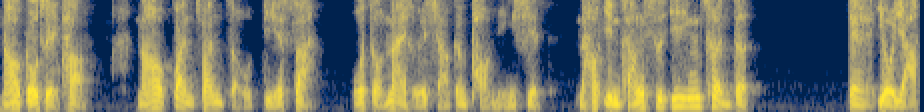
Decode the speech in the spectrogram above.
然后狗嘴套，然后贯穿轴碟刹，我走奈何桥跟跑明线，然后隐藏式一英寸的，呃有牙，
